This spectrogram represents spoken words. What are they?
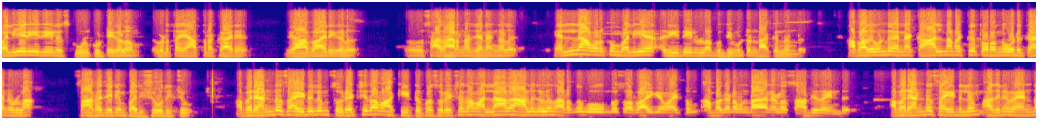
വലിയ രീതിയിൽ സ്കൂൾ കുട്ടികളും ഇവിടുത്തെ യാത്രക്കാര് വ്യാപാരികൾ സാധാരണ ജനങ്ങൾ എല്ലാവർക്കും വലിയ രീതിയിലുള്ള ബുദ്ധിമുട്ടുണ്ടാക്കുന്നുണ്ട്. അപ്പൊ അതുകൊണ്ട് തന്നെ കാൽനടക്ക് തുറന്നു കൊടുക്കാനുള്ള സാഹചര്യം പരിശോധിച്ചു. അപ്പൊ രണ്ട് സൈഡിലും സുരക്ഷിതമാക്കിയിട്ട് ഇപ്പൊ സുരക്ഷിതമല്ലാതെ ആളുകൾ നടന്നു പോകുമ്പോൾ സ്വാഭാവികമായിട്ടും അപകടം ഉണ്ടാകാനുള്ള സാധ്യതയുണ്ട്. അപ്പൊ രണ്ട് സൈഡിലും അതിന് വേണ്ട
